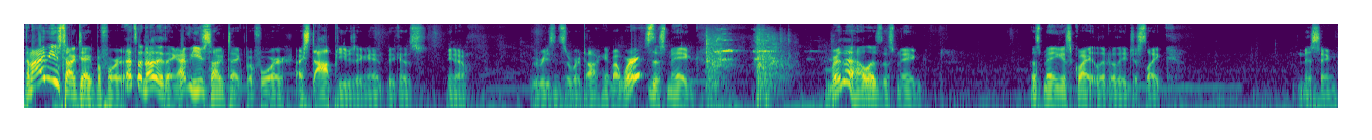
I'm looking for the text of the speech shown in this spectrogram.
And I've used Tech before. That's another thing. I've used Tech before. I stopped using it because, you know, the reasons that we're talking about. Where is this Meg? Where the hell is this Meg? This Meg is quite literally just like missing.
